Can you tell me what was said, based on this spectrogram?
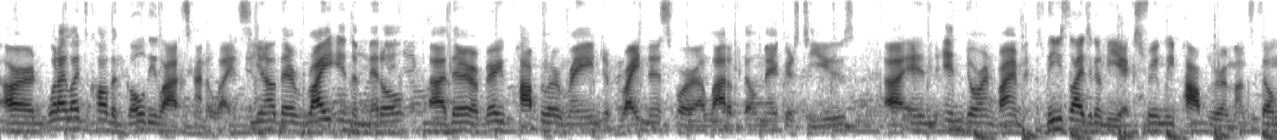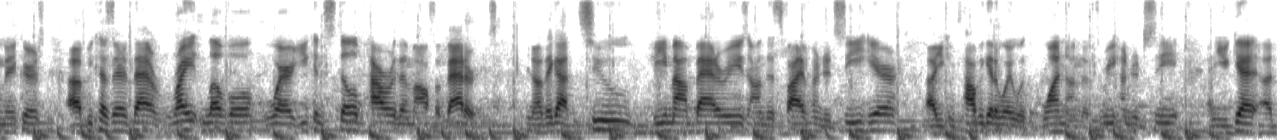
are what I like to call the Goldilocks kind of lights. You know, they're right in the middle. Uh, they're a very popular range of brightness for a lot of filmmakers to use uh, in indoor environments. These lights are gonna be extremely popular amongst filmmakers uh, because they're that right level where you you can still power them off of batteries. You know, they got two V-mount batteries on this 500C here. Uh, you can probably get away with one on the 300C, and you get a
